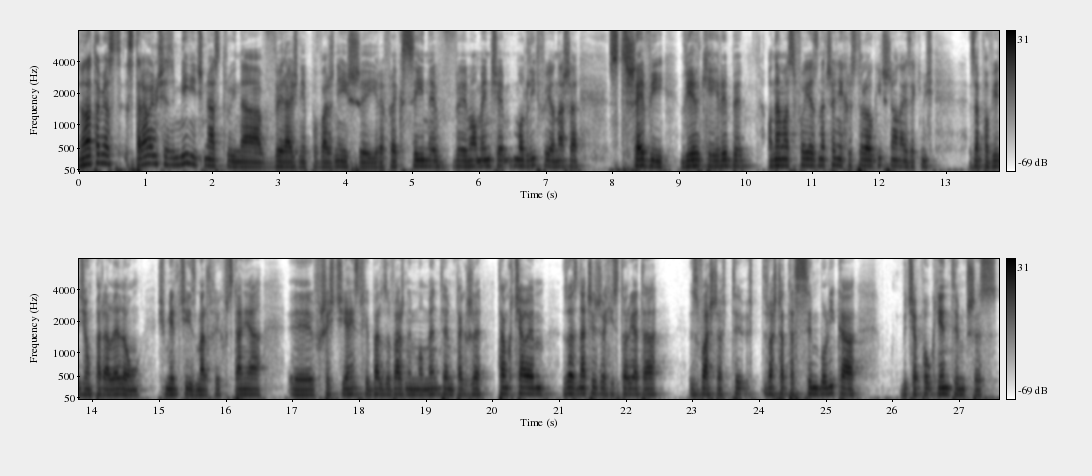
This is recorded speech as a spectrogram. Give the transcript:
No natomiast starałem się zmienić nastrój na wyraźnie poważniejszy i refleksyjny w momencie modlitwy Jonasza strzewi wielkiej ryby. Ona ma swoje znaczenie chrystologiczne, ona jest jakimś zapowiedzią, paralelą śmierci i zmartwychwstania w chrześcijaństwie bardzo ważnym momentem, także tam chciałem zaznaczyć, że historia ta, zwłaszcza, ty, zwłaszcza ta symbolika bycia połkniętym przez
